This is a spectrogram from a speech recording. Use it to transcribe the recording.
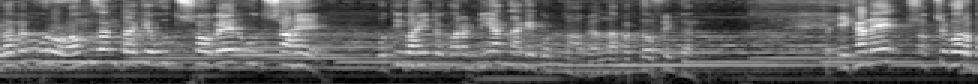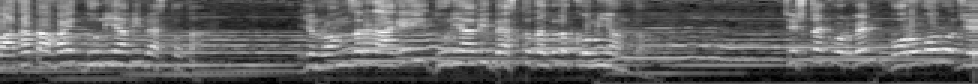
এভাবে পুরো রমজানটাকে উৎসবের উৎসাহে অতিবাহিত করার নিয়াত তাকে করতে হবে, আল্লাহ তৌফিক দান। তো এখানে সবচেয়ে বড় বাধাটা হয় দুনিয়াবি ব্যস্ততা। এই জন্য রমজানের আগেই দুনিয়াবি ব্যস্ততাগুলো কমিয়ে আনতে হবে। চেষ্টা করবেন বড় বড় যে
